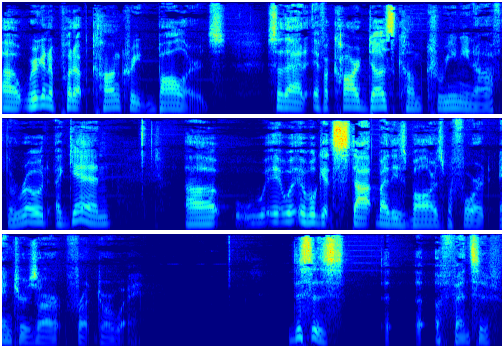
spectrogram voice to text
uh, we're going to put up concrete bollards so that if a car does come careening off the road, again, uh, it, it will get stopped by these bollards before it enters our front doorway. This is uh, offensive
